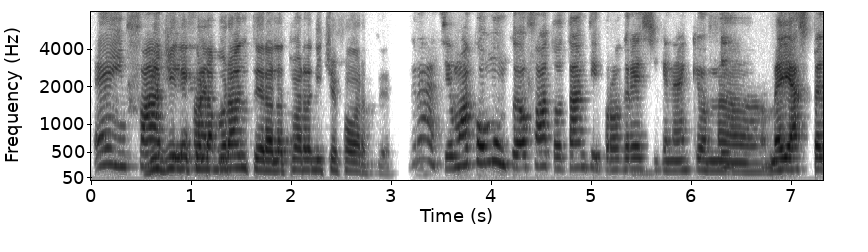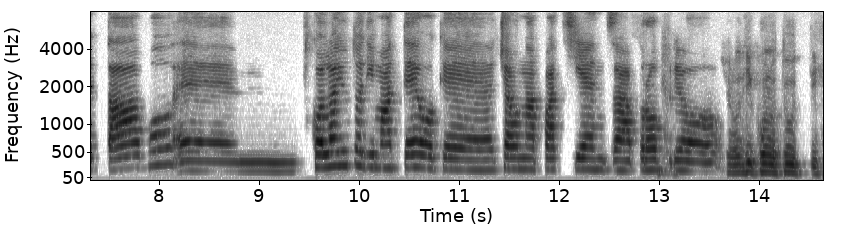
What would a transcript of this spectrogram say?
Eh, infatti, vigile infatti. collaborante era la tua radice forte. Grazie, ma comunque ho fatto tanti progressi che neanche io sì. me li aspettavo. Ehm, con l'aiuto di Matteo che c'è una pazienza proprio... Ce lo dicono tutti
